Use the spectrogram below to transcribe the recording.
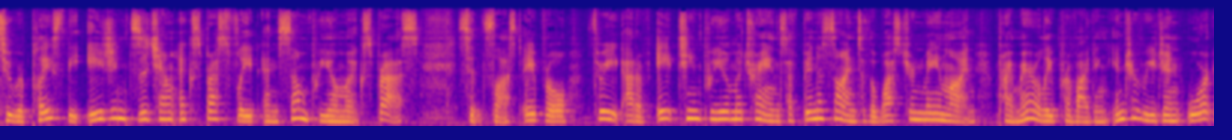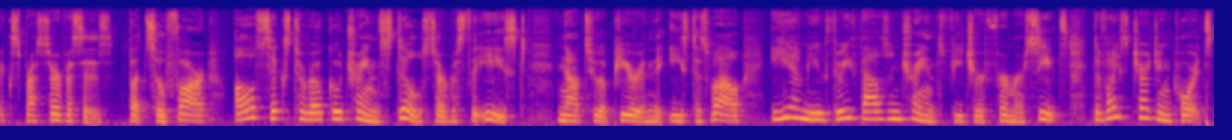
to replace the aging Ziqiang Express fleet and some Puyuma Express. Since last April, 3 out of 18 Puyuma trains have been assigned to the Western Main Line, primarily providing interregion or express services. But so far, all six Taroko trains still service the East. Now to appear in the East as well, EMU 3000 trains feature firmer seats, device charging ports,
